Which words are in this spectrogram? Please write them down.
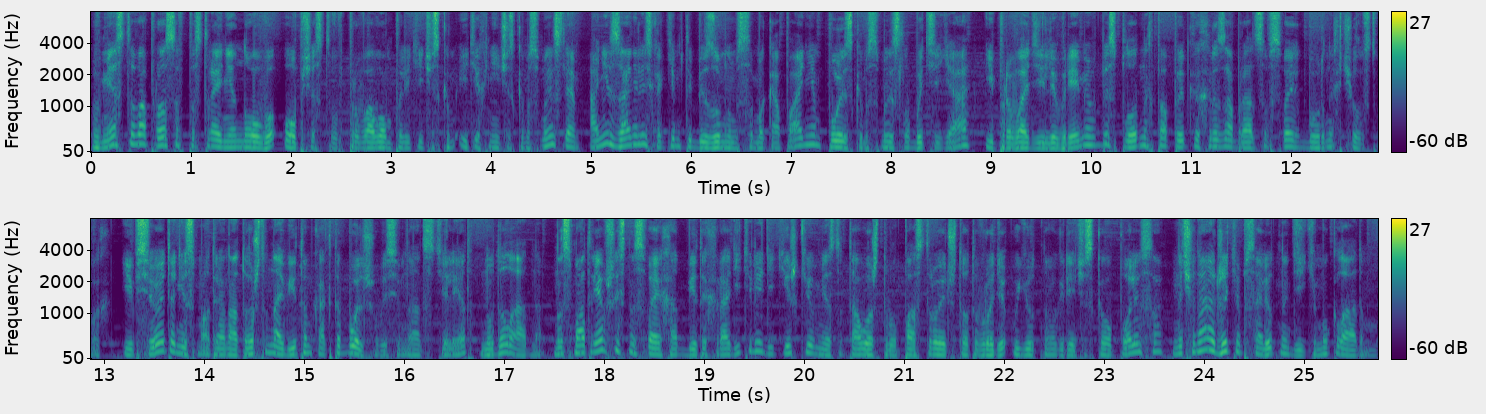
вместо вопросов построения нового общества в правовом, политическом и техническом смысле, они занялись каким-то безумным самокопанием, поиском смысла бытия и проводили время в бесплодных попытках разобраться в своих бурных чувствах. И все это несмотря на то, что на вид им как-то больше 18 лет, ну да ладно. Насмотревшись на своих отбитых родителей, детишки вместо того, чтобы построить что-то вроде уютного греческого полиса, начинают жить абсолютно диким укладом.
